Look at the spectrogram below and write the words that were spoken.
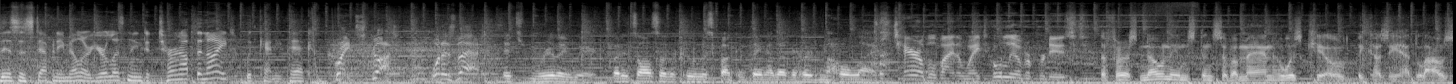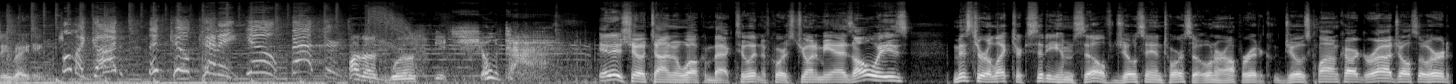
This is Stephanie Miller. You're listening to Turn Up the Night with Kenny Pick. Great Scott! What is that? It's really weird, but it's also the coolest fucking thing I've ever heard in my whole life. Terrible, by the way. Totally overproduced. The first known instance of a man who was killed because he had lousy ratings. Oh my god! They've killed Kenny! You bastard! I've had worse. It's showtime! It is showtime, and welcome back to it. And of course, joining me as always, Mr. Electric City himself, Joe Santorsa, owner operator Joe's Clown Car Garage, also heard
